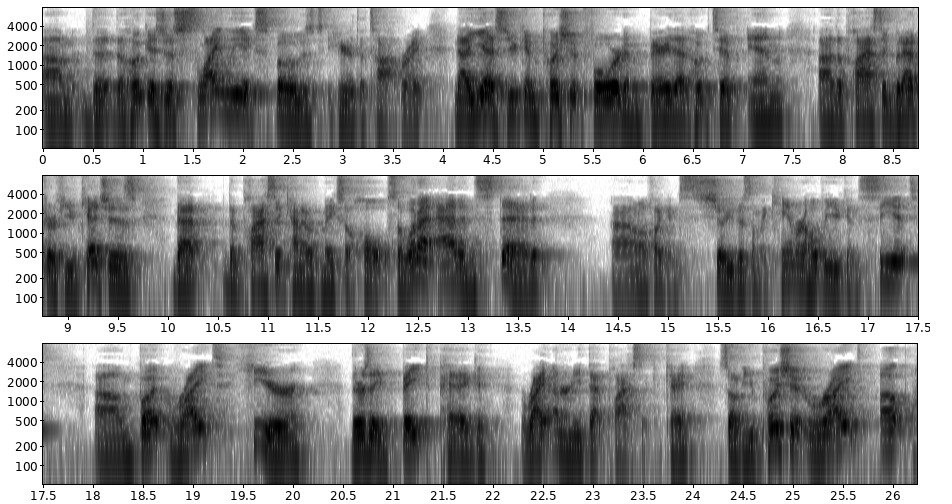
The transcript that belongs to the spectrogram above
um, the, the hook is just slightly exposed here at the top, right? Now, yes, you can push it forward and bury that hook tip in uh, the plastic, but after a few catches, that the plastic kind of makes a hole. So what I add instead, uh, I don't know if I can show you this on the camera, hopefully you can see it, um, but right here, there's a bait peg right underneath that plastic, okay? So if you push it right up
